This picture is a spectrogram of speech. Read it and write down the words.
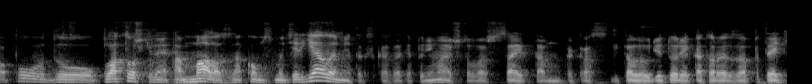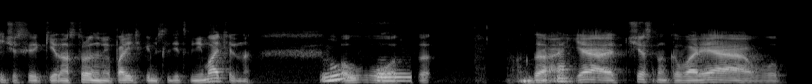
По поводу Платошкина я там мало знаком с материалами, так сказать. Я понимаю, что ваш сайт там как раз для той аудитории, которая за патриотически настроенными политиками следит внимательно. Ну, вот. Э... Да, да, я, честно говоря, вот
